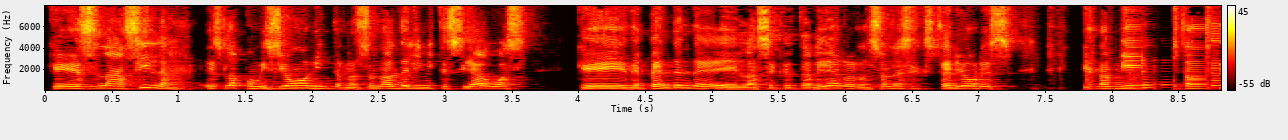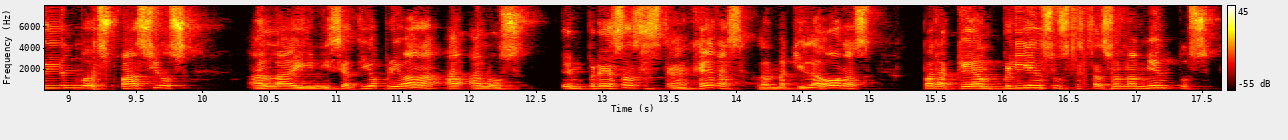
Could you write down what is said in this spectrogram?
que es la SILA, es la Comisión Internacional de Límites y Aguas, que dependen de la Secretaría de Relaciones Exteriores, que también está cediendo espacios a la iniciativa privada, a, a las empresas extranjeras, las maquiladoras, para que amplíen sus estacionamientos.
